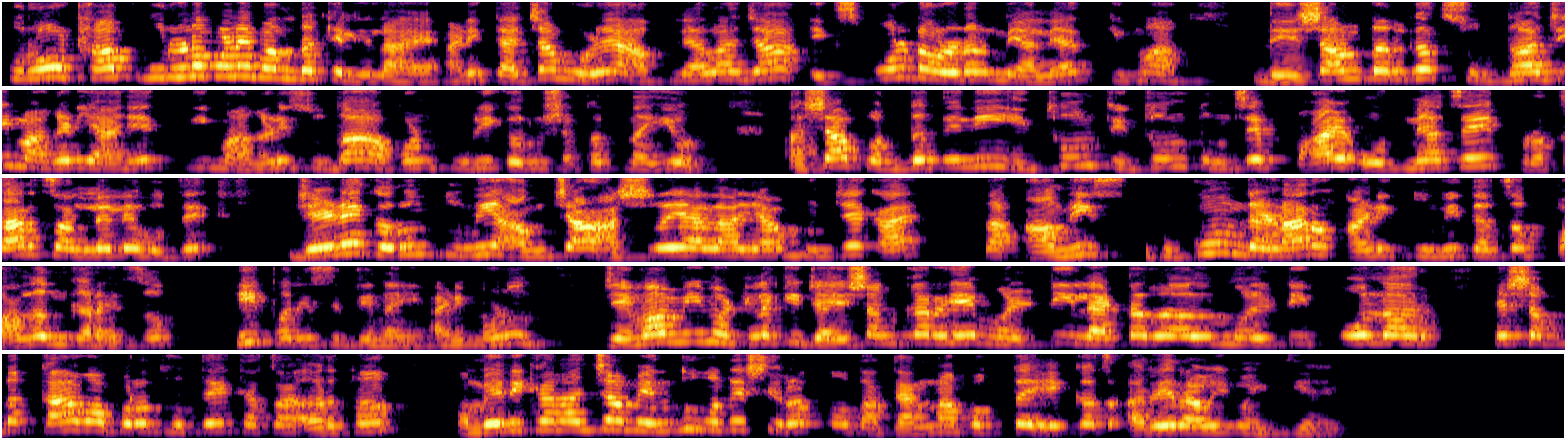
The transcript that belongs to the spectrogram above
पुरवठा पूर्णपणे बंद केलेला आहे आणि त्याच्यामुळे आपल्याला ज्या एक्सपोर्ट ऑर्डर मिळाल्या किंवा देशांतर्गत सुद्धा जी मागणी आहे, ती मागणी सुद्धा आपण पुरी करू शकत नाही आहोत. अशा पद्धतीने इथून-तिथून तुमचे पाय ओढण्याचे प्रकार चाललेले होते. जेणेकरून तुम्ही आमच्या आश्रयाला या म्हणजे काय? तर आम्ही हुकूम देणार आणि तुम्ही त्याचं पालन करायचं. ही परिस्थिती नाही आणि म्हणून जेव्हा मी म्हटलं, की जयशंकर हे मल्टीलॅटरल, मल्टीपोलर हे शब्द का वापरत होते? त्याचा अर्थ अमेरिकनांच्या मेंदूमध्ये शिरत नव्हता. त्यांना फक्त एकच अरेरावी माहिती आहे.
